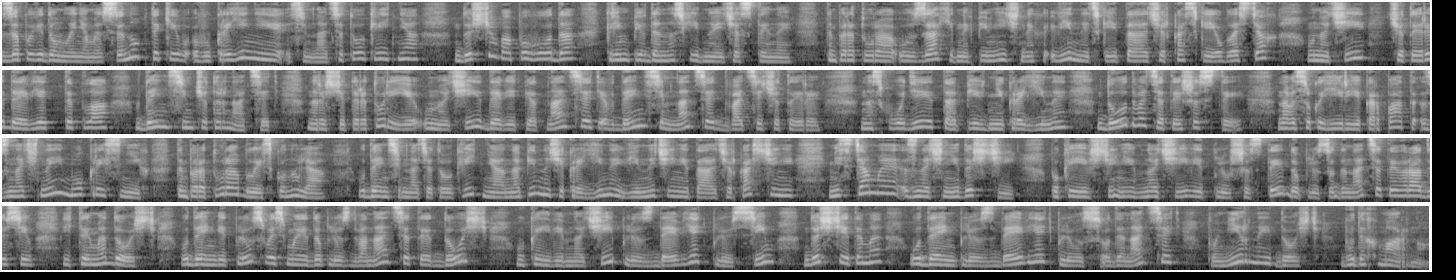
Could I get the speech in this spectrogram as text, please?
За повідомленнями синоптиків, в Україні 17 квітня дощова погода, крім південно-східної частини. Температура у західних, північних, Вінницькій та Черкаській областях уночі 4-9 тепла, вдень 7-14. На решті території уночі 9-15, вдень 17-24. На сході та півдні країни до 26. На високогір'ї Карпат значний мокрий сніг, температура близько нуля. У день 17 квітня на півночі країни, Вінниччині та Черкащині місцями значні дощі. По Київщині вночі від плюс 6 до плюс 11 градусів йтиме дощ. У день від плюс 8 до плюс 12 дощ. У Києві вночі плюс 9, плюс 7 дощитиме. У день плюс 9, плюс 11 помірний дощ буде хмарно.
